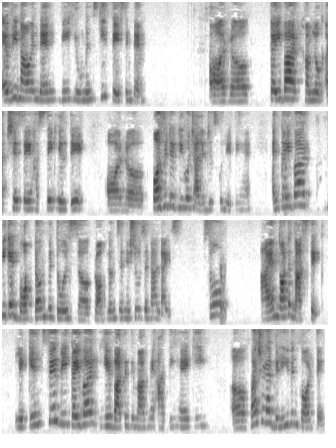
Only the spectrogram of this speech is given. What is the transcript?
every now and then we humans की फेसिंग देम और uh, कई बार हम लोग अच्छे से हँसते खेलते और uh, पॉजिटिवली वो चैलेंजेस को लेते हैं. एंड कई बार we get bogged down with those uh, problems and issues in our lives. So Correct. I am not a नास्तिक लेकिन फिर भी कई बार ये बातें दिमाग में आती हैं कि why should I believe in God then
